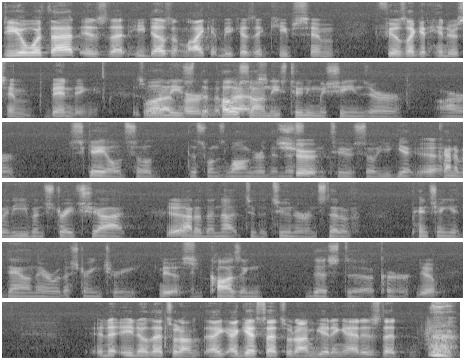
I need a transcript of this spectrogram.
deal with that is that he doesn't like it because it keeps him, feels like it hinders him bending, is well, what I've these heard the in the posts past. on these tuning machines are are scaled, so this one's longer than this Sure. one too. So you get Yeah. kind of an even straight shot yeah. out of the nut to the tuner instead of pinching it down there with a string tree yes. and causing this to occur. Yep. And uh, you know that's what I'm. I, I guess that's what I'm getting at is that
